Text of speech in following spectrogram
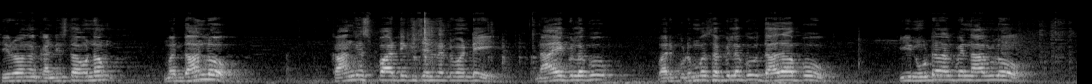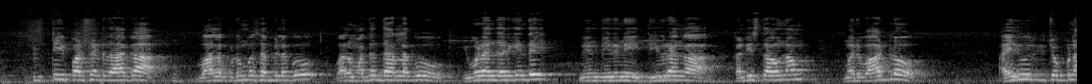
తీవ్రంగా ఖండిస్తూ ఉన్నాం. మరి దానిలో కాంగ్రెస్ పార్టీకి చెందినటువంటి నాయకులకు వారి కుటుంబ సభ్యులకు దాదాపు ఈ నూట నలభై నాలుగులో ఫిఫ్టీ పర్సెంట్ దాకా వాళ్ళ కుటుంబ సభ్యులకు వాళ్ళ మద్దతుదారులకు ఇవ్వడం జరిగింది. నేను దీనిని తీవ్రంగా ఖండిస్తా ఉన్నాం. మరి వాటిలో ఐదుగురికి చొప్పున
